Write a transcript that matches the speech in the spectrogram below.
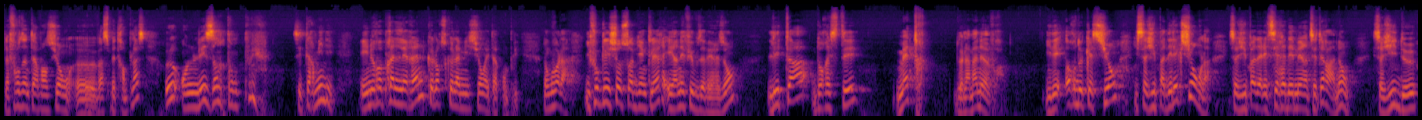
la force d'intervention va se mettre en place, eux, on ne les entend plus. C'est terminé. Et ils ne reprennent les rênes que lorsque la mission est accomplie. Donc voilà, il faut que les choses soient bien claires, et en effet, vous avez raison, l'État doit rester maître de la manœuvre. Il est hors de question, il ne s'agit pas d'élection là, il ne s'agit pas d'aller serrer des mains, etc. Non, il s'agit de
